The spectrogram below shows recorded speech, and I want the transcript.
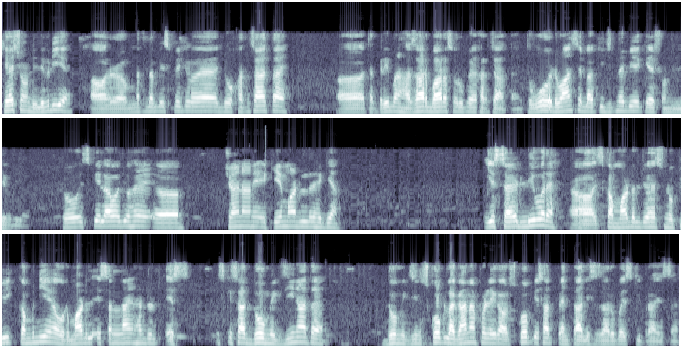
कैश ऑन डिलीवरी है और मतलब इस पर जो है, जो खर्चा आता है तकरीबन हज़ार बारह सौ रुपये खर्चा आता है। तो वो एडवांस है, बाकी जितने भी है कैश ऑन डिलीवरी है। तो इसके अलावा जो है चाइना में एक ये मॉडल रह गया। ये साइड लीवर है। इसका मॉडल जो है स्नोपीक कंपनी है और model S L nine hundred S इसके साथ दो मैगजीन आता है। दो मैगजीन स्कोप लगाना पड़ेगा और स्कोप के साथ पैंतालीस हज़ार रुपये इसकी प्राइस है।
